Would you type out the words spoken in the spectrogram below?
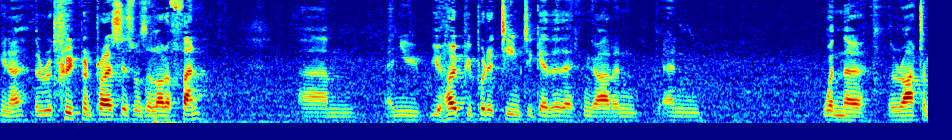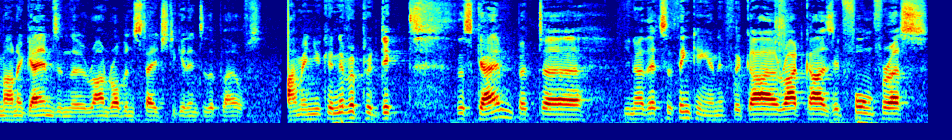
you know the recruitment process was a lot of fun, um, and you, you hope you put a team together that can go out and, and win the, the right amount of games in the round robin stage to get into the playoffs. I mean, you can never predict this game, but uh, you know that's the thinking. And if the guy, right guys hit form for us,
